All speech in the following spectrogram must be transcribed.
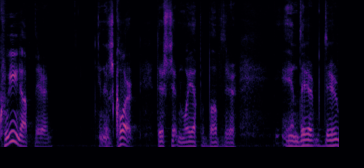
queen up there in his court. They're sitting way up above there, and they're they're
